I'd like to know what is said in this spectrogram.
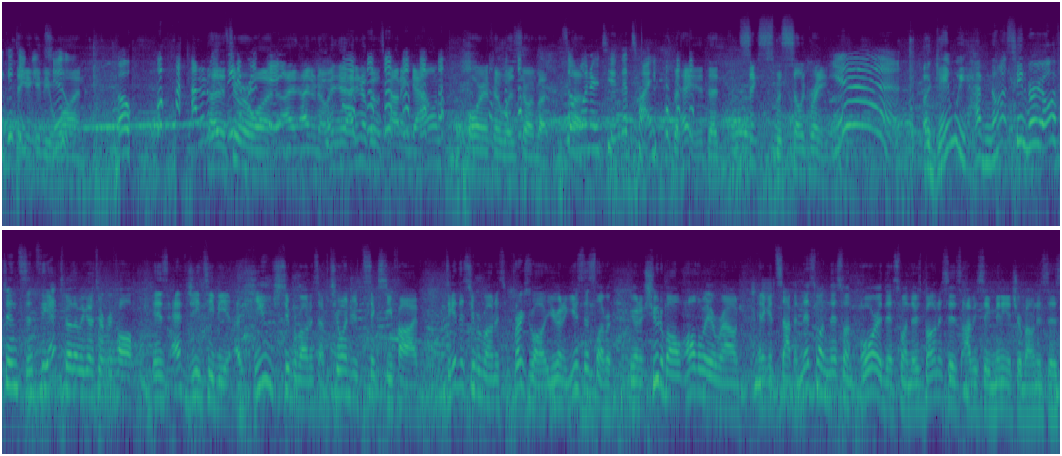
I think it gave it me gave you two. one. Oh, I don't know. Uh, two or one. I, I don't know. I, I didn't know if it was counting down or if it was throwing buttons. So Uh, one or two. That's fine. But hey, the six was still great. yeah. A game we have not seen very often since the expo that we go to every fall is FGTV, a huge super bonus of 265. To get the super bonus, first of all, you're going to use this lever, you're going to shoot a ball all the way around, and it can stop in this one, this one, or this one. There's bonuses, obviously miniature bonuses,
